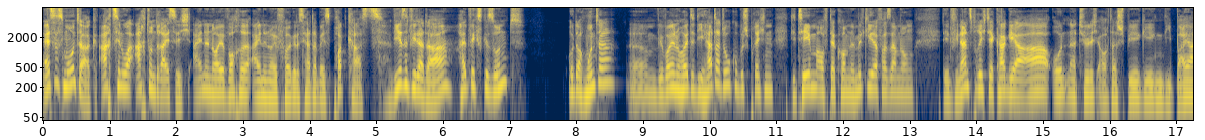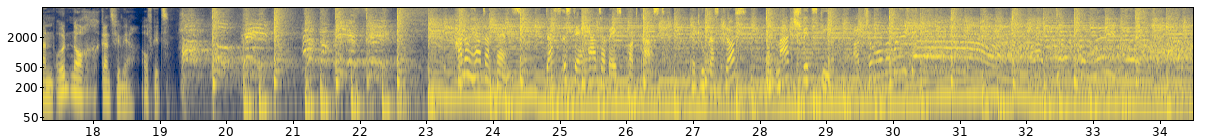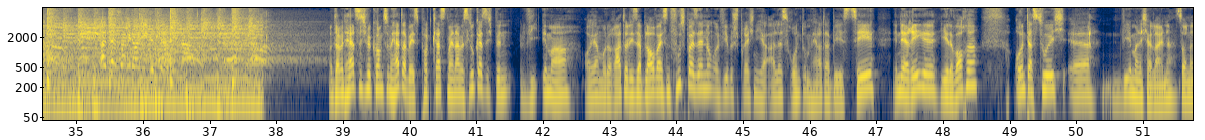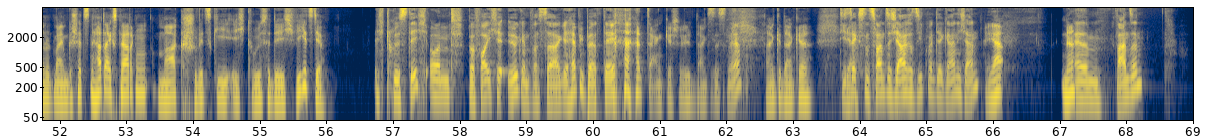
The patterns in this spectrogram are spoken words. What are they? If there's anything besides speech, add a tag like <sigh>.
Es ist Montag, 18.38 Uhr, eine neue Woche, eine neue Folge des Hertha Base Podcasts. Wir sind wieder da, halbwegs gesund und auch munter. Ähm, wir wollen heute die Hertha-Doku besprechen, die Themen auf der kommenden Mitgliederversammlung, den Finanzbericht der KGAA und natürlich auch das Spiel gegen die Bayern und noch ganz viel mehr. Auf geht's. Hallo Hertha-Fans, das ist der Hertha Base Podcast mit Lukas Kloss Marc Schwitzky. Und damit herzlich willkommen zum Hertha Base Podcast. Mein Name ist Lukas, ich bin wie immer euer Moderator dieser blau-weißen Fußballsendung und wir besprechen hier alles rund um Hertha BSC. In der Regel jede Woche. Und das tue ich äh, wie immer nicht alleine, sondern mit meinem geschätzten Hertha-Experten Marc Schwitzky. Ich grüße dich. Wie geht's dir? Ich grüße dich und bevor ich hier irgendwas sage, Happy Birthday. <laughs> Dankeschön, danke. Das ist, ne? Danke, danke. Die Ja. 26 Jahre sieht man dir gar nicht an. Ja. Ne? Ähm, Wahnsinn.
